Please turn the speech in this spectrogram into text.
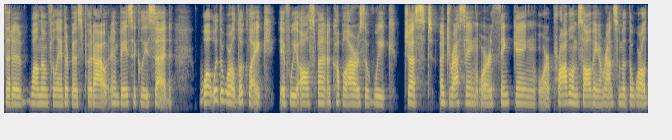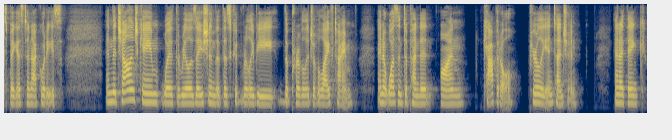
that a well-known philanthropist put out and basically said what would the world look like if we all spent a couple hours a week just addressing or thinking or problem solving around some of the world's biggest inequities and the challenge came with the realization that this could really be the privilege of a lifetime. And it wasn't dependent on capital, purely intention. And I think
